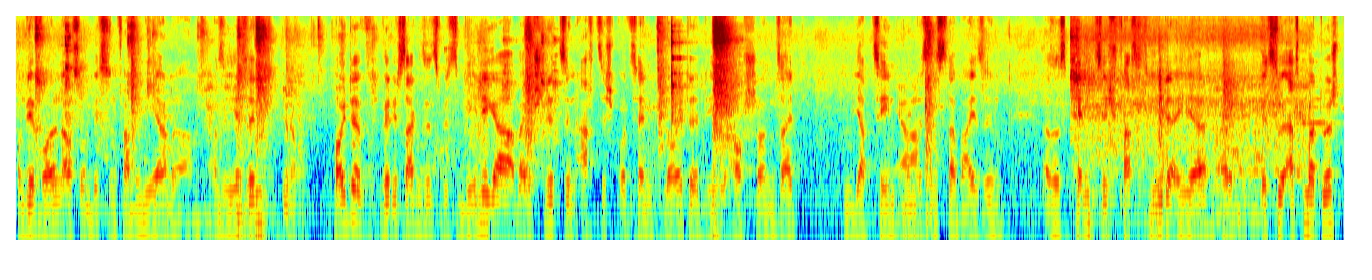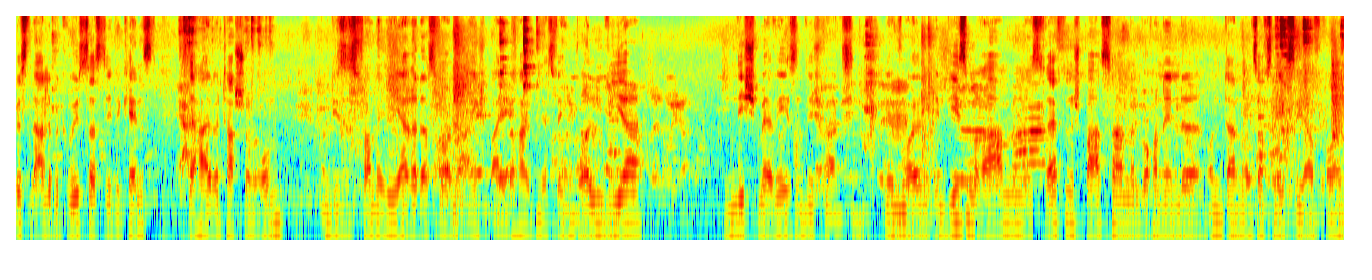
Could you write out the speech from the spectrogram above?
Und wir wollen auch so ein bisschen familiären Rahmen. Also hier sind, Genau. heute würde ich sagen, sind es ein bisschen weniger, aber im Schnitt sind 80 Prozent Leute, die auch schon seit einem Jahrzehnt Ja. mindestens dabei sind. Also es kennt sich fast jeder hier. Also bis du erstmal durch bist und alle begrüßt hast, die du kennst, ist der halbe Tag schon rum. Und dieses familiäre, das wollen wir eigentlich beibehalten. Deswegen wollen wir nicht mehr wesentlich wachsen. Wir Mhm. wollen in diesem Rahmen uns treffen, Spaß haben am Wochenende und dann uns aufs nächste Jahr freuen.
